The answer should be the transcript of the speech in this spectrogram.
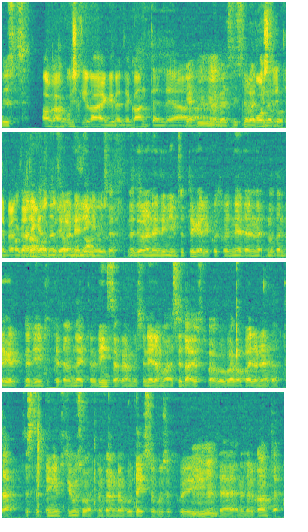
just. Aga kuskil ajakirjade kantel ja, jah, aga siis sa oledki nagu, aga tegelikult nad ei ole need inimesed, nad ei ole need inimesed tegelikult, vaid need on, nad on tegelikult need inimesed, keda nad näitavad Instagramis ja neil on vaja seda just nagu väga palju näidata, sest et inimesed ei usu, et nad on nagu teistsugused kui mm -hmm. nende, nendel kantel.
